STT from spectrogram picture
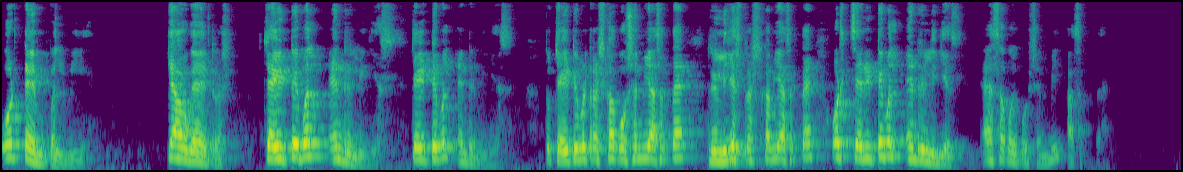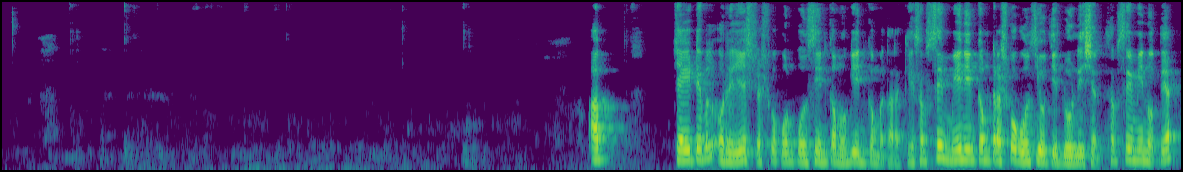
और टेंपल भी है। क्या हो गया है trust? Charitable and religious, charitable and religious. तो चैरिटेबल ट्रस्ट का क्वेश्चन भी आ सकता है, रिलीजियस ट्रस्ट का भी आ सकता है और चैरिटेबल एंड रिलीजियस, ऐसा कोई क्वेश्चन भी आ सकता है। अब चैरिटेबल और रिलीजियस ट्रस्ट को कौन कौन सी इनकम होगी? इनकम बता रखी है। सबसे मेन इनकम ट्रस्ट को कौन सी होती है? डोनेशन सबसे मेन होते हैं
